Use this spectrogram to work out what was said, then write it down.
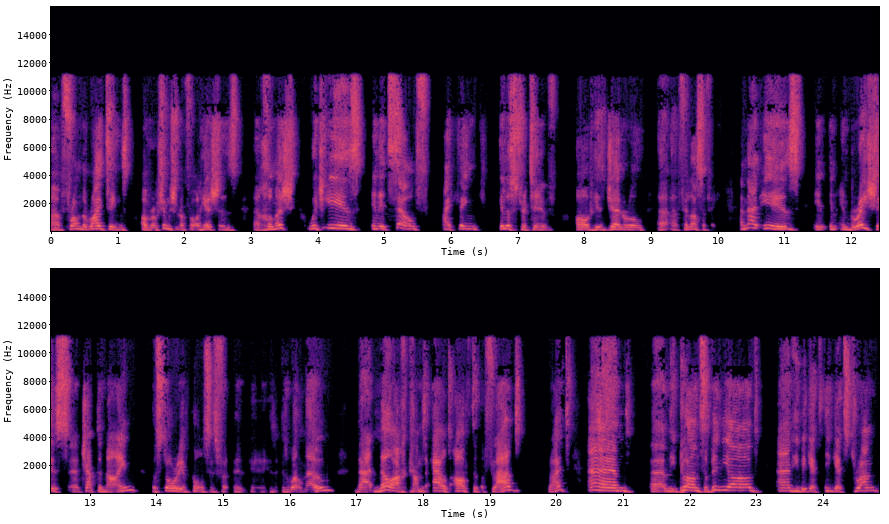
uh, from the writings of Rav Shimshon Raphael Hirsch's uh, Chumash, which is in itself, I think, illustrative of his general uh, uh philosophy. And that is in, in, in Bereshis uh, chapter 9, the story, of course, is, is, is well known, that Noah comes out after the flood, right? And um, he plants a vineyard and he, begets, he gets drunk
